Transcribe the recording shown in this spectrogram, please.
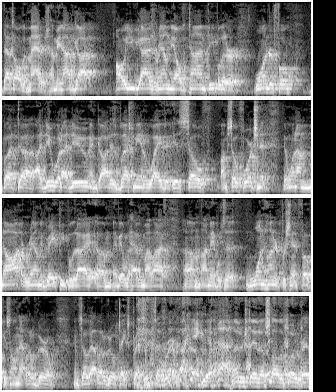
that's all that matters. I mean, I've got all you guys around me all the time, people that are wonderful but uh, I do what I do, and God has blessed me in a way that is so. I'm so fortunate that when I'm not around the great people that I um, am able to have in my life, um, I'm able to 100% focus on that little girl, and so that little girl takes precedence over everything. I understand. I saw the photograph,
